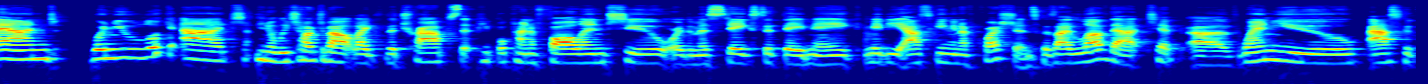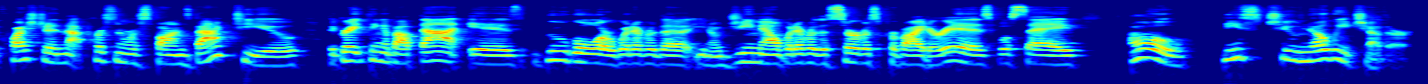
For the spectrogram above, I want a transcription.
And when you look at, you know, we talked about like the traps that people kind of fall into or the mistakes that they make, maybe asking enough questions. Because I love that tip of when you ask a question, that person responds back to you. The great thing about that is Google or whatever the, you know, Gmail, whatever the service provider is, will say, oh, these two know each other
